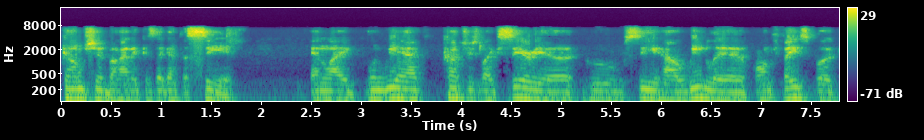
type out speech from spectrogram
gumption behind it because they got to see it. And like when we have countries like Syria who see how we live on Facebook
